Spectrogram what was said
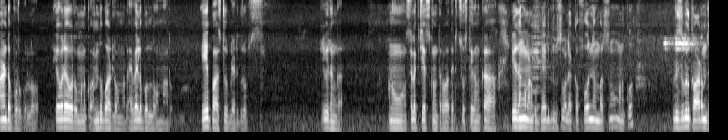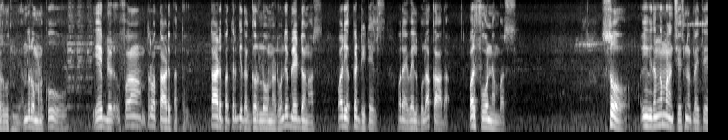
అనంతపూర్లో ఎవరెవరు మనకు అందుబాటులో ఉన్నారు అవైలబుల్లో ఉన్నారు ఏ పాజిటివ్ బ్లడ్ గ్రూప్స్ ఈ విధంగా మనం సెలెక్ట్ చేసుకున్న తర్వాత చూస్తే కనుక ఈ విధంగా మనకు బ్లడ్ గ్రూప్స్ వాళ్ళ యొక్క ఫోన్ నెంబర్స్ మనకు విజిబుల్ కావడం జరుగుతుంది. అందులో మనకు ఏ బ్లడ్ తర్వాత తాడిపత్రి తాడిపత్రికి దగ్గరలో ఉన్నటువంటి బ్లడ్ డొనర్స్ వారి యొక్క డీటెయిల్స్ వారు అవైలబులా కాదా వారి ఫోన్ నెంబర్స్ సో ఈ విధంగా మనం చేసినట్లయితే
